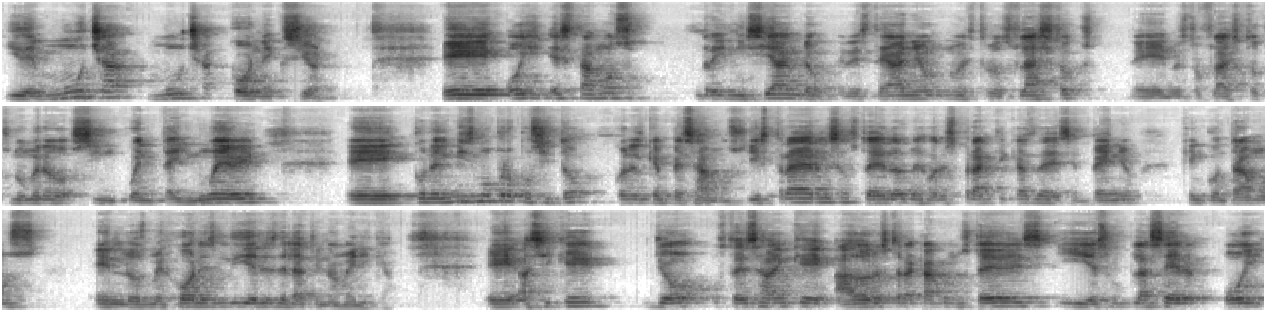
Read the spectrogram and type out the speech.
y de mucha, mucha conexión. Eh, hoy estamos reiniciando en este año nuestros Flash Talks, eh, nuestro Flash Talks número 59. Eh, con el mismo propósito con el que empezamos, y es traerles a ustedes las mejores prácticas de desempeño que encontramos en los mejores líderes de Latinoamérica. Eh, así que yo, ustedes saben que adoro estar acá con ustedes y es un placer hoy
